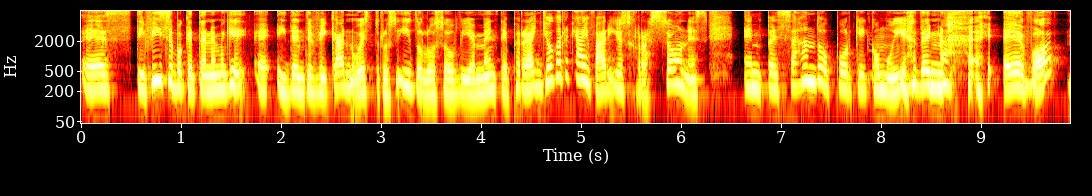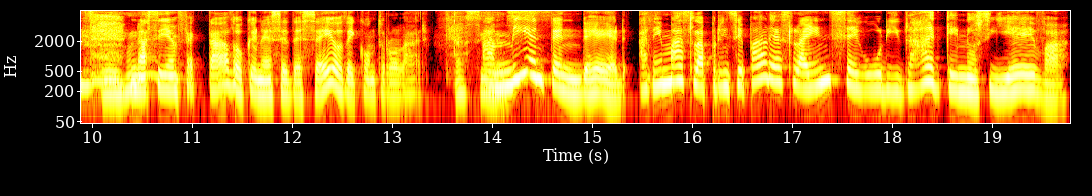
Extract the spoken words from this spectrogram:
es difícil porque tenemos que eh, identificar nuestros ídolos, obviamente, pero yo creo que hay varias razones, empezando porque como hija de Eva nació infectado con ese deseo de controlar. Así a es. mi entender, además, la principal es la inseguridad que nos lleva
